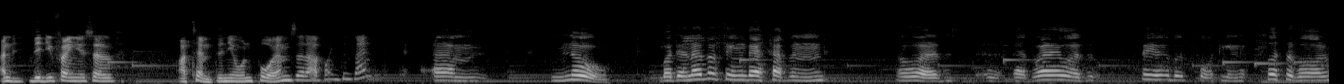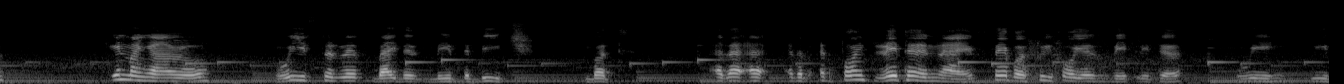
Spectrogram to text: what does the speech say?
And did you find yourself attempting your own poems at that point in time? Um, no. But another thing that happened was that when I was, say, about 14, first of all, in Mayaro, we used to live by the, the, the beach, but at a, at, a, at a point later in life, say about three, four years later, we, we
